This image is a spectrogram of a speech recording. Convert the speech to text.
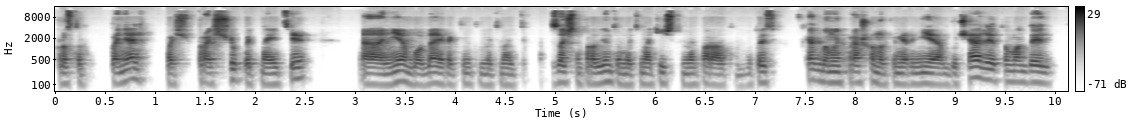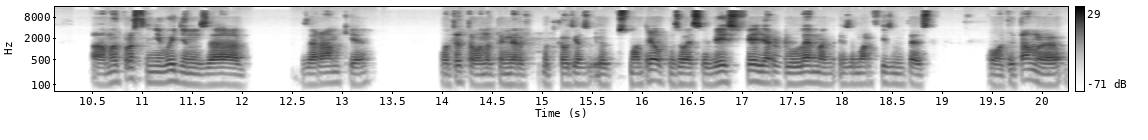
просто понять, прощупать, найти, а, не обладая каким-то математик, достаточно продвинутым математическим аппаратом. Ну, то есть как бы мы хорошо, например, не обучали эту модель, а мы просто не выйдем за, за рамки вот этого, например, вот как я посмотрел, называется весь failure lemon isomorphism test. Вот, и там, э,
